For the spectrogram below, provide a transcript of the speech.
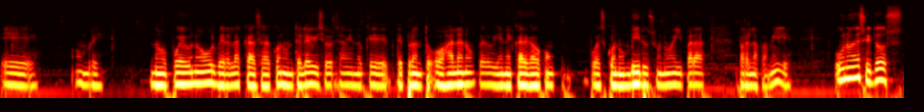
eh, hombre, no puede uno volver a la casa con un televisor sabiendo que de pronto, ojalá no, pero viene cargado con, pues, con un virus, uno ahí para, para la familia. Uno de eso y dos,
